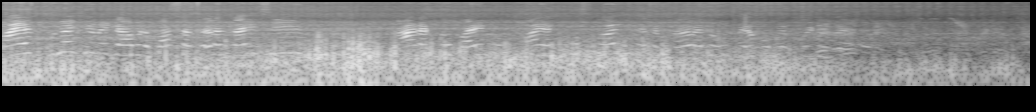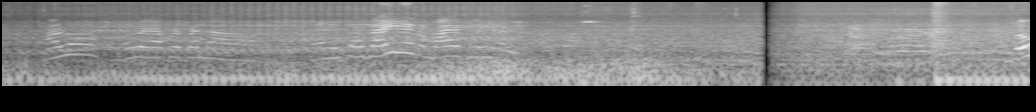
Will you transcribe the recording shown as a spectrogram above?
માયક ખુલે છે ને કે આપણે પાછા ઘરે જઈએ છીએ ક્યારેક તો ભાઈનું માયક ખુશ કરી છે એટલે ઘરે તો બે પગે પડી રહે હાલો હવે આપણે પહેલા અહીં તો જઈએ ને માયક લઈ આવીએ જો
